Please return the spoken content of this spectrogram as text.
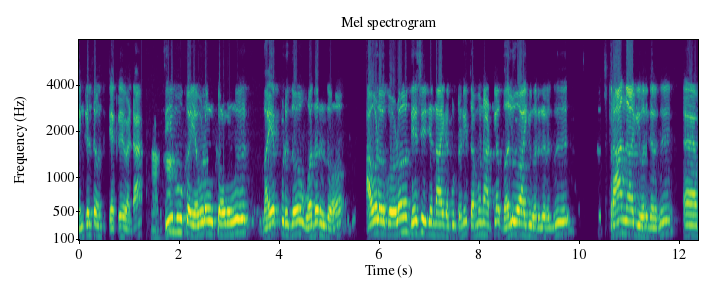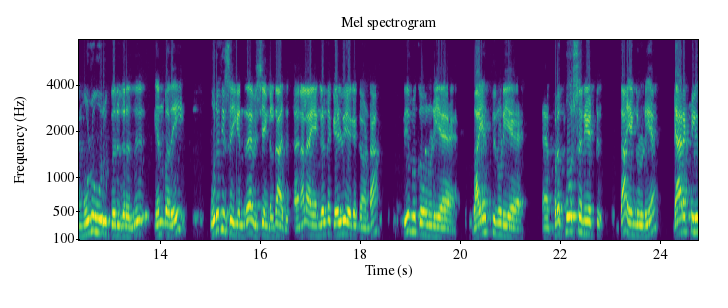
எங்கள்கிட்ட வந்து கேட்கவே வேண்டாம். திமுக எவ்வளவுக்கு எவ்வளவு பயப்படுதோ உதறுதோ அவ்வளவுக்கு தேசிய ஜனநாயக கூட்டணி தமிழ்நாட்டில் வலுவாகி வருகிறது ஸ்ட்ராங் ஆகி வருகிறது முழு உரு பெறுகிறது என்பதை உறுதி செய்கின்ற விஷயங்கள் தான் அது. அதனால எங்கள்கிட்ட கேள்வியை கேட்க வேண்டாம். திமுகவினுடைய பயத்தினுடைய ப்ரப்போர்ஷனேட் தான் எங்களுடைய டைரக்ட்லி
